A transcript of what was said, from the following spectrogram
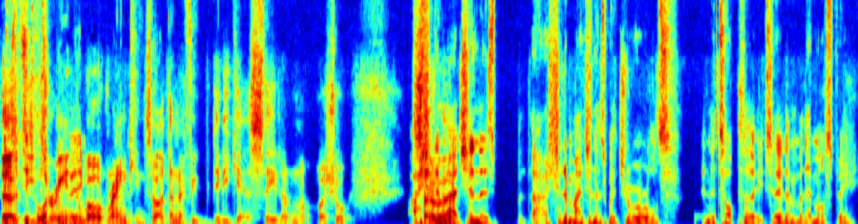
thirty three in the world ranking. So I don't know if he, did he get a seed. I'm not quite sure. I so, should uh, imagine there's I should imagine there's withdrawals in the top 32. Then there must be.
